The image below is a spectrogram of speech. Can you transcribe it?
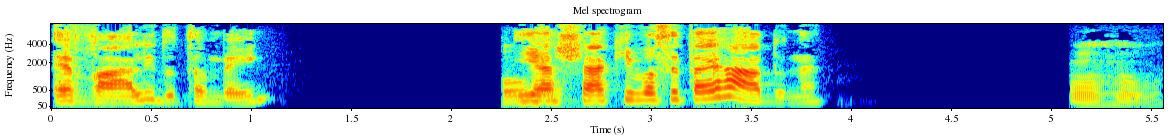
é válido também, e Uhum. achar que você tá errado, né? Uhum.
